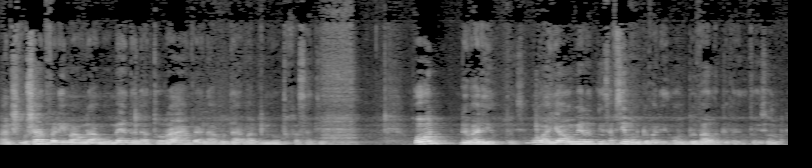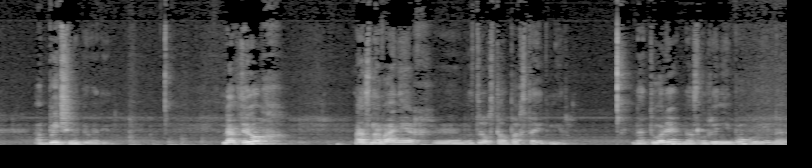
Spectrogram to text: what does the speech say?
על שלושה דברים העולם עומד, על התורה ועל העבודה ועל גמילות חסדים. Он говорил, то есть, о, а я умер, это не совсем он говорил, он бывало говорил, то есть он обычно говорил. На трех основаниях, э, на трех столпах стоит мир. На Торе, на служении Богу и на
